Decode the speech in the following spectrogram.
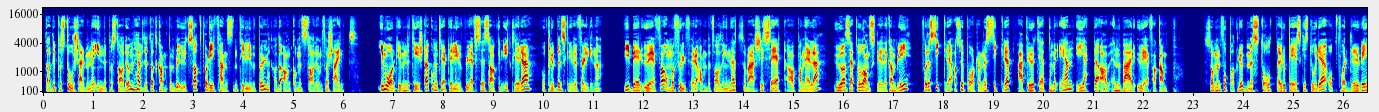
da de på storskjermene inne på stadion hevdet at kampen ble utsatt fordi fansen til Liverpool hadde ankommet stadion for seint. I morgentimene tirsdag kommenterte Liverpool FC saken ytterligere, og klubben skriver følgende. Vi ber Uefa om å fullføre anbefalingene som er skissert av panelet, uansett hvor vanskelig det kan bli, for å sikre at supporternes sikkerhet er prioritet nummer én i hjertet av enhver Uefa-kamp. Som en fotballklubb med stolt europeisk historie oppfordrer vi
